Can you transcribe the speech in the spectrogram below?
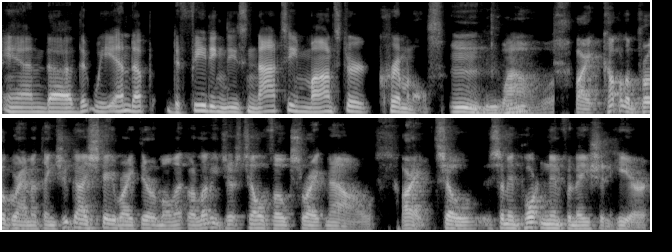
and uh, that we end up defeating these Nazi monster criminals. Mm, wow. All right, couple of programming things. You guys stay right there a moment, but let me just tell folks right now. All right, so some important information here.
